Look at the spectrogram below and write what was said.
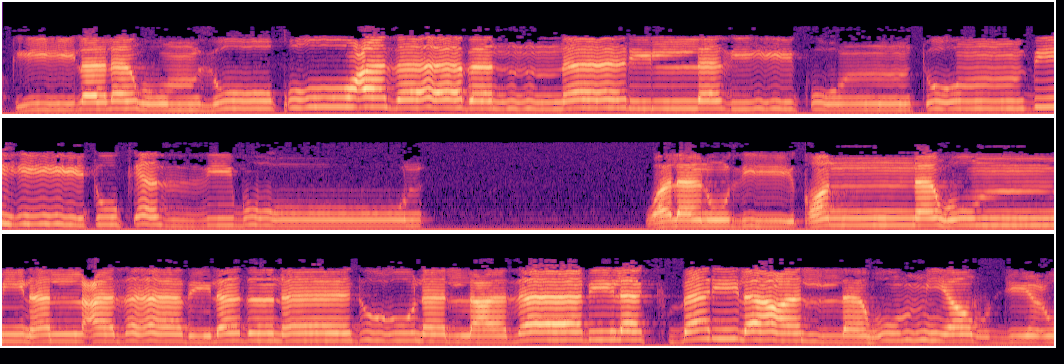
وقيل لهم ذوقوا عذاب النار الذي كنتم به تكذبون. ولنذيقنهم من العذاب لدنا دون العذاب الاكبر لعلهم يرجعون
